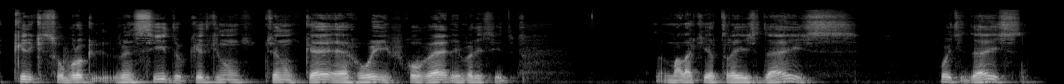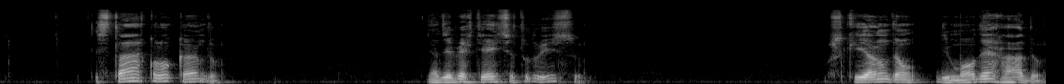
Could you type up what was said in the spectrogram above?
Aquele que sobrou vencido, aquele que não, você não quer, é ruim, ficou velho, envelhecido. Malaquias 3, 10, 8 e 10, está colocando em advertência tudo isso. Os que andam de modo errado,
